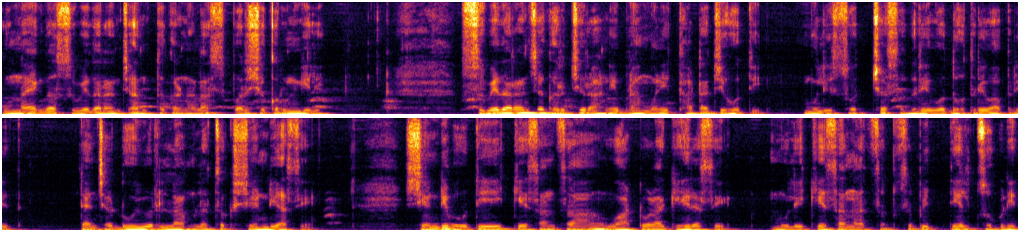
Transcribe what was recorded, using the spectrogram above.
पुन्हा एकदा सुभेदारांच्या अंतःकरणाला स्पर्श करून गेली. सुभेदारांच्या घरची राहणी ब्राह्मणी थाटाची होती. मुली स्वच्छ सदरे व धोतरे वापरीत. त्यांच्या डोईवर लांबलचक शेंडी असे. शेंडीभोवती केसांचा वाटोळा घेर असे. मुली केसांना चपचपीत तेल चोपडीत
